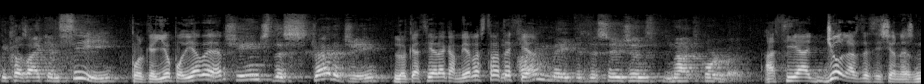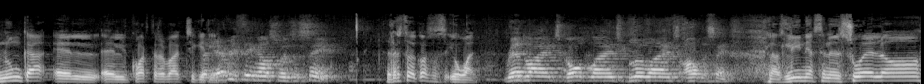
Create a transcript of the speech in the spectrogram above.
because I can see, Porque yo podía ver, lo que hacía era cambiar la estrategia, hacía yo las decisiones, nunca el, el quarterback But El resto de cosas igual. Red lines, gold lines, blue lines, all the same. Las líneas en el suelo,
